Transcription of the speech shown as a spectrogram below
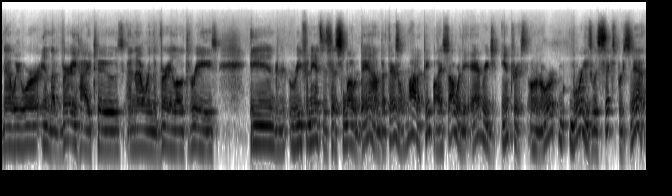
Now we were in the very high twos, and now we're in the very low threes and refinances has slowed down, but there's a lot of people I saw where the average interest on an mortgage was 6%.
